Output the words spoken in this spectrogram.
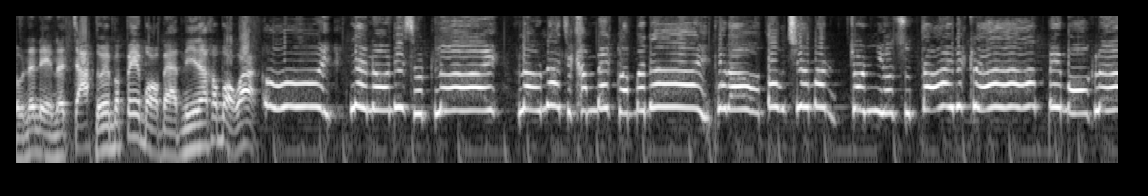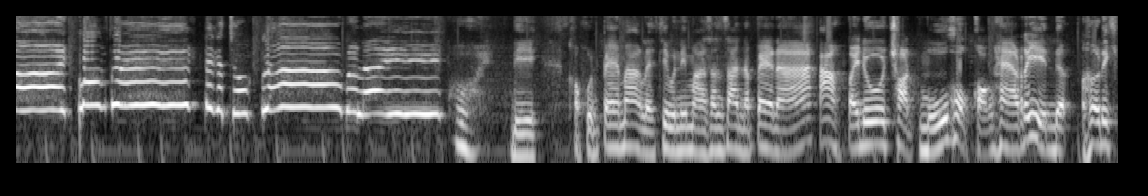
ลนั่นเองนะจ๊ะ โดยเอ็มบัปเป้บอกแบบนี้นะเขาบอกว่าโอ้ยแน่นอนที่สุดเลย เราน่าจะคัมแบ็กกลับมาได้ พวกเราต้องเชื่อมั่นจนหยดสุดท้ายนะครับไม่บอกเลยมองตัวเองในกระจกแล้วเมื่อไรโอ้ยดี ขอบคุณเป้มากเลยที่วันนี้มาสั้นๆนะเป้นะ อ้าว ไปดูช็อตหมู 6 ของแฮร์รี่เดอะเฮอริเค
